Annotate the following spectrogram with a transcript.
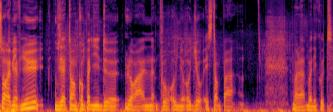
Bonsoir et bienvenue. Vous êtes en compagnie de Laurent pour Audio Estampa. Voilà, bonne écoute.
